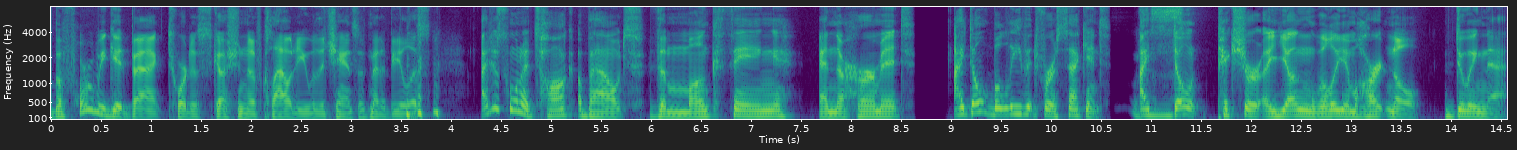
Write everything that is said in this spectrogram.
Before we get back to our discussion of Cloudy with a chance of Metebelis, I just want to talk about the monk thing and the hermit. I don't believe it for a second. I don't picture a young William Hartnell doing that.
